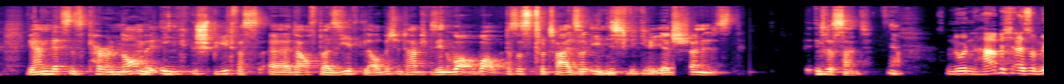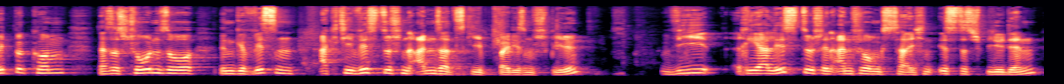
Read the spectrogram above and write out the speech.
Wir haben letztens Paranormal Inc. gespielt, was äh, darauf basiert, glaube ich. Und da habe ich gesehen, wow, wow, das ist total so ähnlich wie Guerilla Journalist. Interessant, ja. Nun habe ich also mitbekommen, dass es schon so einen gewissen aktivistischen Ansatz gibt bei diesem Spiel. Wie realistisch in Anführungszeichen ist das Spiel denn?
